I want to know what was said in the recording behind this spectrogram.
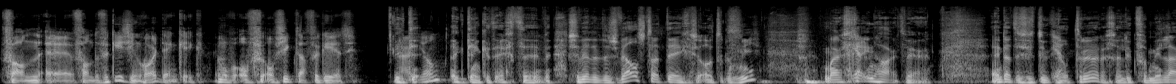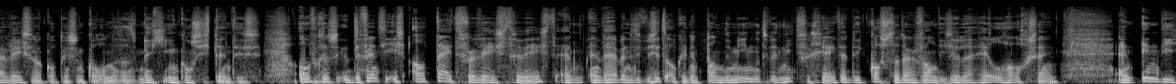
van, eh, van de verkiezing, hoor, denk ik. Of, of, of zie ik dat verkeerd? Ik, de- Jan? ik denk het echt. eh, ze willen dus wel strategische autonomie, maar geen hardware. En dat is natuurlijk heel treurig. Luc van Middelaar wees er ook op in zijn column dat dat een beetje inconsistent is. Overigens, Defensie is altijd verweest geweest. En, en we, hebben, het- we zitten ook in een pandemie, moeten we niet vergeten. Die kosten daarvan die zullen heel hoog zijn. En in die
